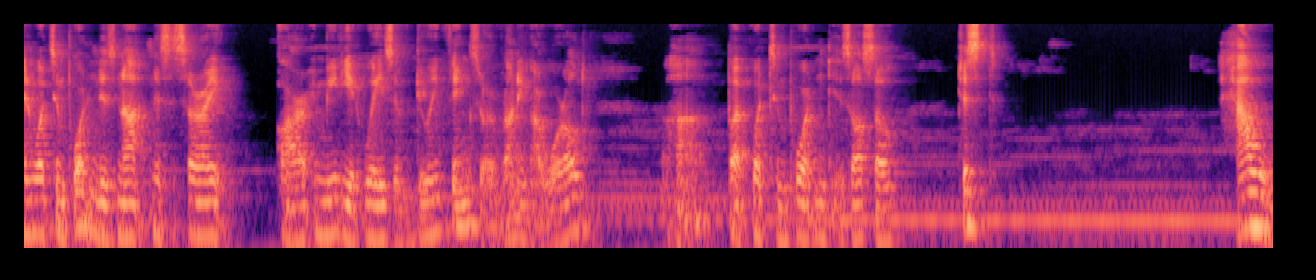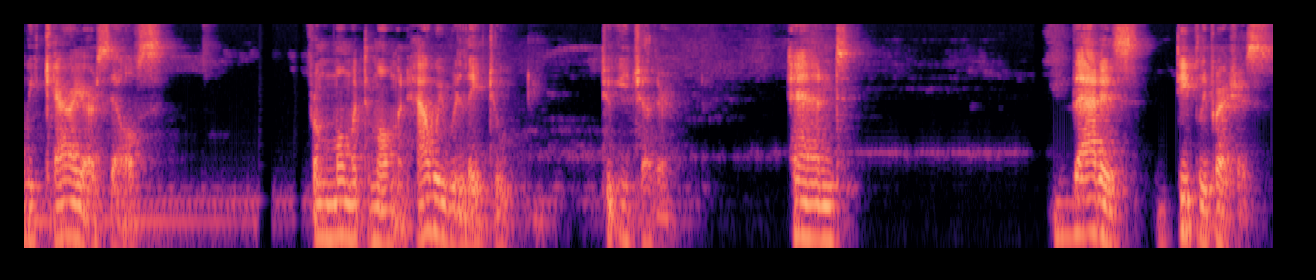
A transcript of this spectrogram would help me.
and what's important is not necessarily our immediate ways of doing things or running our world uh, but what's important is also just how we carry ourselves from moment to moment, how we relate to to each other. And that is deeply precious.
